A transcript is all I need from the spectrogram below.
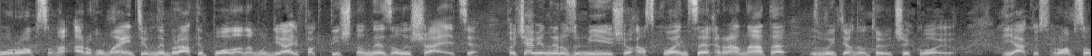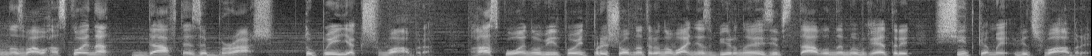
У Робсона аргументів не брати пола на мундіаль фактично не залишається. Хоча він і розуміє, що Гаскоін це граната з витягнутою чекою. Якось Робсон назвав Гаскоїна «daft a brush» – тупий як швабра. Гаскоін у відповідь прийшов на тренування збірної зі вставленими в гетри щітками від швабри.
